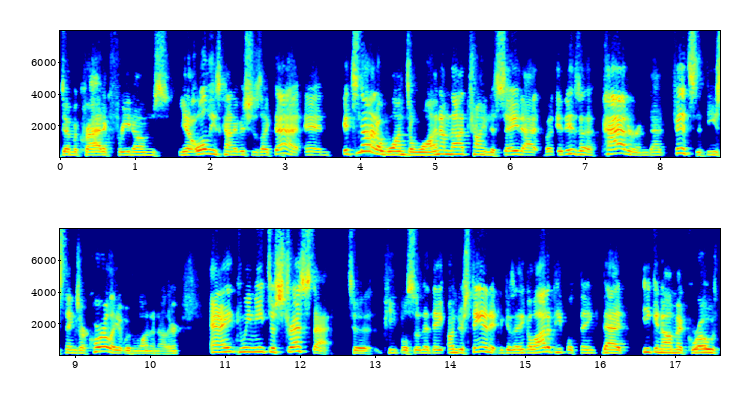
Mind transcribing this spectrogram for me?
democratic freedoms, you know, all these kind of issues like that. And it's not a one to one. I'm not trying to say that, but it is a pattern that fits that these things are correlated with one another. And I think we need to stress that to people so that they understand it because I think a lot of people think that economic growth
